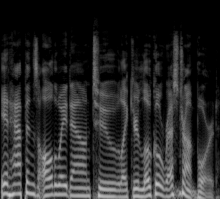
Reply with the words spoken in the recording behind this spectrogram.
It happens all the way down to like your local restaurant board.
